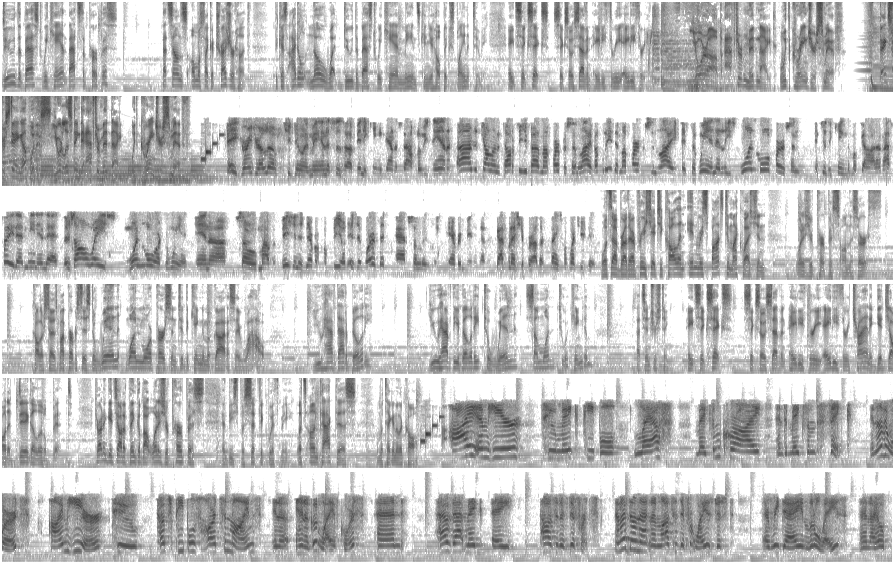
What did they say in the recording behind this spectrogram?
Do the best we can? That's the purpose? That sounds almost like a treasure hunt because I don't know what do the best we can means. Can you help explain it to me? 866 607 8383. You're up after midnight with Granger Smith. Thanks for staying up with us. You're listening to After Midnight with Granger Smith. Hey, Granger, I love what you're doing, man. This is uh, Benny King down in South Louisiana. I'm just calling to talk to you about my purpose in life. I believe that my purpose in life is to win at least one more person into the kingdom of God. And I say that meaning that there's always one more to win. And uh, so my vision is never fulfilled. Is it worth it? Absolutely. Every minute of it. God bless you, brother. Thanks for what you do. What's up, brother? I appreciate you calling. In response to my question, what is your purpose on this earth? Caller says, My purpose is to win one more person to the kingdom of God. I say, Wow, you have that ability? You have the ability to win someone to a kingdom? That's interesting. 866 607 8383, trying to get y'all to dig a little bit. Trying to get y'all to think about what is your purpose and be specific with me. Let's unpack this. I'm going to take another call. I am here to make people laugh, make them cry, and to make them think. In other words, I'm here to touch people's hearts and minds in a in a good way, of course, and have that make a positive difference. And I've done that in lots of different ways, just every day in little ways, and I hope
